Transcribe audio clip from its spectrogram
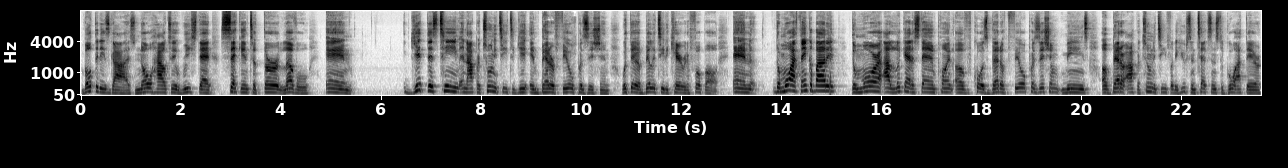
Both of these guys know how to reach that second to third level and get this team an opportunity to get in better field position with their ability to carry the football. And the more I think about it, the more I look at a standpoint of, of course, better field position means a better opportunity for the Houston Texans to go out there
